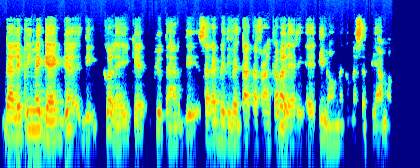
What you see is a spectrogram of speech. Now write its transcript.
dalle prime gag di colei che più tardi sarebbe diventata Franca Valeri e di nome, come sappiamo,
